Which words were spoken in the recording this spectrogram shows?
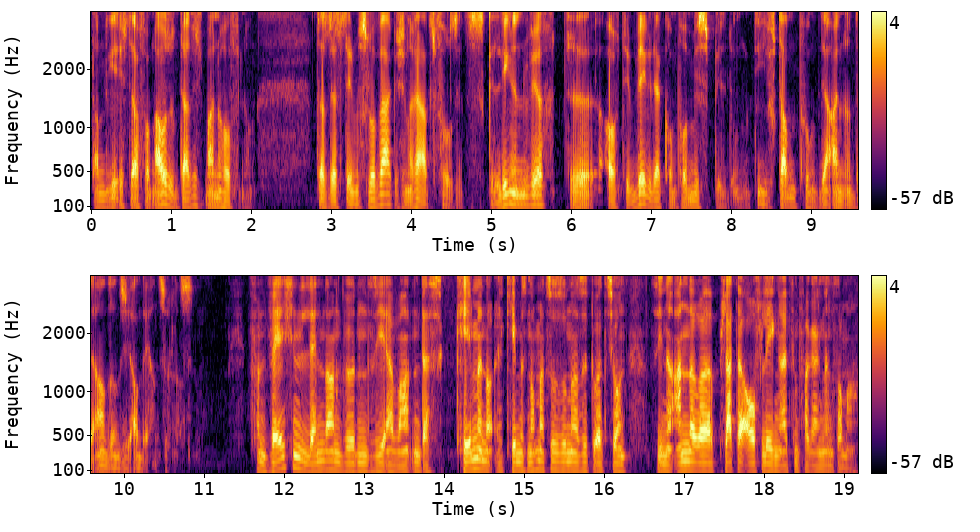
Dann gehe ich davon aus, und das ist meine Hoffnung, dass es dem slowakischen Ratsvorsitz gelingen wird, äh, auf dem Wege der Kompromissbildung die Standpunkte der einen und der anderen sich annähern zu lassen. Von welchen Ländern würden Sie erwarten, dass käme, käme es nochmal zu so einer Situation, Sie eine andere Platte auflegen als im vergangenen Sommer?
